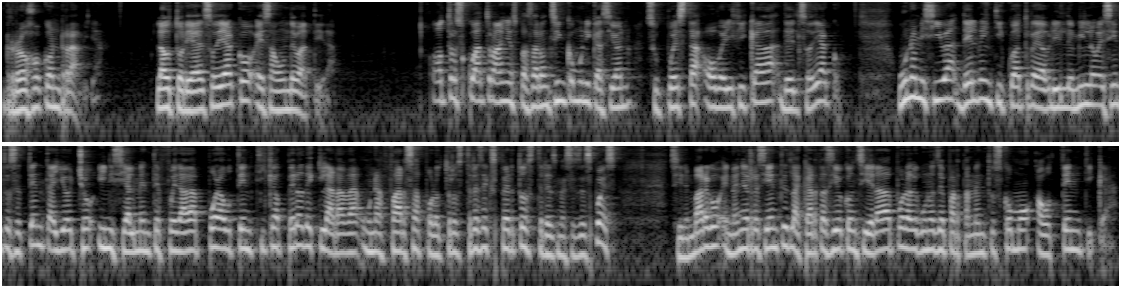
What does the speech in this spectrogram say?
rojo con rabia. La autoridad del zodiaco es aún debatida. Otros cuatro años pasaron sin comunicación supuesta o verificada del zodiaco. Una misiva del 24 de abril de 1978 inicialmente fue dada por auténtica pero declarada una farsa por otros tres expertos tres meses después. Sin embargo, en años recientes la carta ha sido considerada por algunos departamentos como auténtica.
